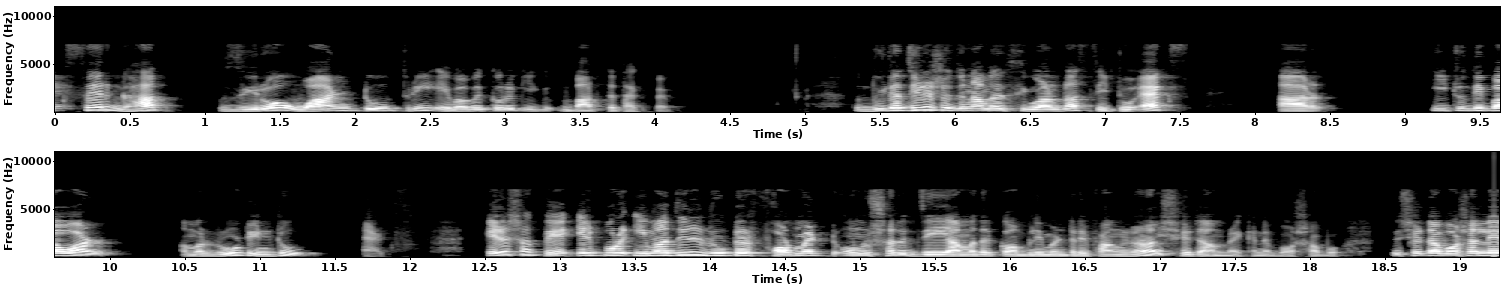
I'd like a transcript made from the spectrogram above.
এক্সের ঘাত জিরো ওয়ান টু থ্রি এভাবে করে কি বাড়তে থাকবে? তো দুইটা জিরো সেজন্য আমাদের C one plus C two X আর ই টু দি পাওয়ার আমার রুট ইন্টু এক্সের সাথে এরপর ইমাজিনারি রুটের ফরম্যাট অনুসারে যে আমাদের কমপ্লিমেন্টারি ফাংশন হয়, সেটা আমরা এখানে বসাবো। তো সেটা বসালে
